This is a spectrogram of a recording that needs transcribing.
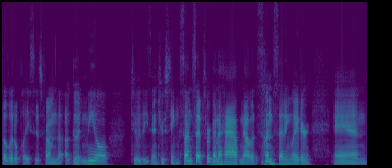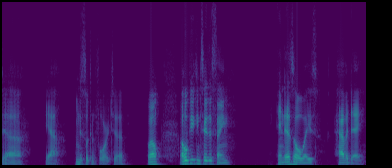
the little places, from the, a good meal to these interesting sunsets we're gonna have now that sun's setting later. And uh, yeah, I'm just looking forward to it. Well, I hope you can say the same. And as always, have a day.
